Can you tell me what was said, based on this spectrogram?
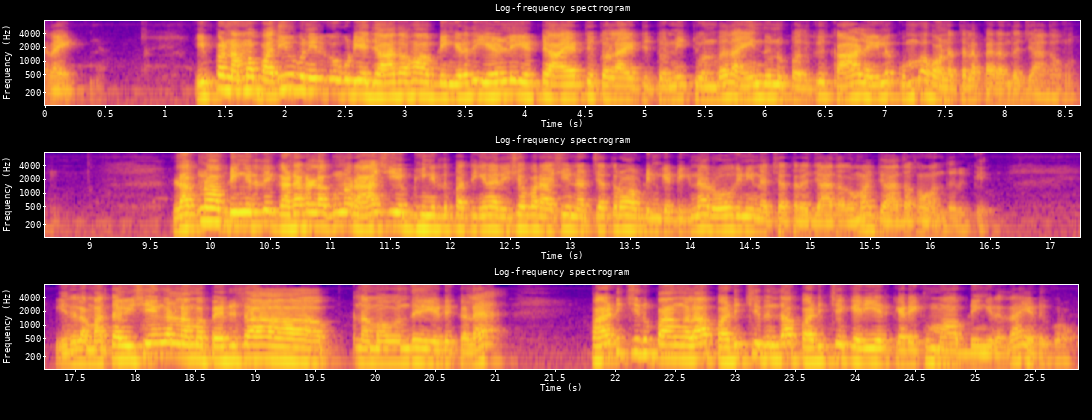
ரைட் இப்போ நம்ம பதிவு பண்ணியிருக்கக்கூடிய ஜாதகம் அப்படிங்கிறது ஏழு எட்டு ஆயிரத்தி தொள்ளாயிரத்தி தொண்ணூற்றி ஒன்பது ஐந்து முப்பதுக்கு காலையில் கும்பகோணத்தில் பிறந்த ஜாதகம். லக்னம் அப்படிங்கிறது கடக லக்னம் ராசி அப்படிங்கிறது பார்த்தீங்கன்னா ரிஷப ராசி நட்சத்திரம் அப்படின்னு கேட்டிங்கன்னா ரோகிணி நட்சத்திர ஜாதகமாக ஜாதகம் வந்திருக்கு. இதில் மற்ற விஷயங்கள் நம்ம பெருசாக நம்ம வந்து எடுக்கலை. படிச்சிருப்பாங்களா? படிச்சிருந்தா படித்த கெரியர் கிடைக்குமா அப்படிங்கிறது தான் எடுக்கிறோம்.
